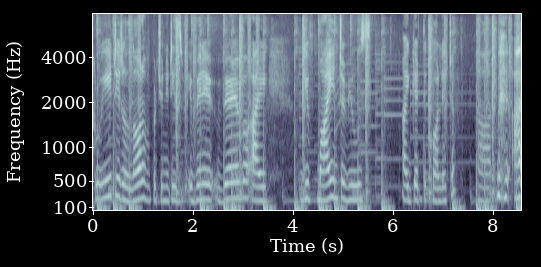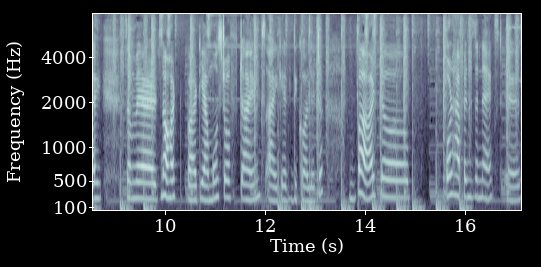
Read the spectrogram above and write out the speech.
created a lot of opportunities. Wherever i give my interviews i get the call letter. uh, i somewhere not but yeah most of times i get the call letter. But uh, what happens the next is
